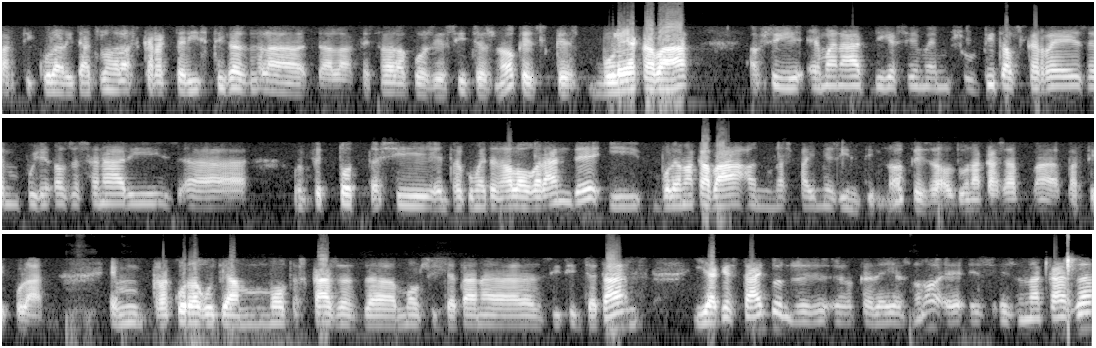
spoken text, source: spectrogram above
particularitats, una de les característiques de la, de la Festa de la Poesia Sitges, no? que, és, que és voler acabar... O sigui, hem anat, diguéssim, hem sortit als carrers, hem pujat als escenaris, eh, ho hem fet tot així, entre cometes, a lo grande, i volem acabar en un espai més íntim, no? que és el d'una casa eh, particular. Hem recorregut ja moltes cases de molts sitgetanes i sitgetans, i aquest any, doncs, el que deies, no? Eh, És, és una casa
